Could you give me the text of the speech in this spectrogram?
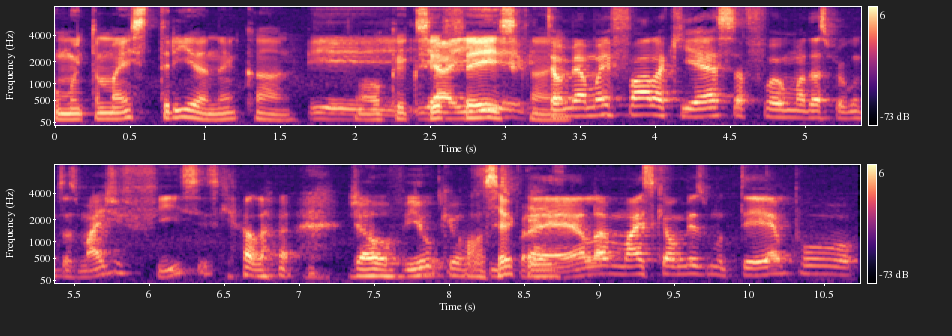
Com muita maestria, né, cara? E, o que que e você aí, fez, cara? Então minha mãe fala que essa foi uma das perguntas mais difíceis que ela já ouviu que eu Com fiz para ela, mas que ao mesmo tempo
